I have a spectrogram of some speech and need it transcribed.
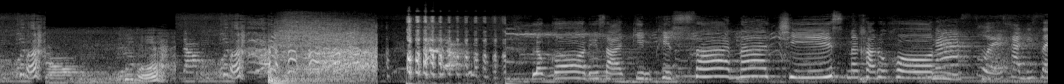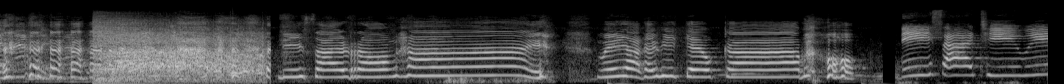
ำปึ๊ดดำปึ๊ดแล้วก็ดีไซน์กินพิซซ่าหน้าชีสนะคะทุกคน หน้าสวยค่ะดีไซน์หน้าสวยากให้พี่เกลกราบดีไซน์ทีวี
